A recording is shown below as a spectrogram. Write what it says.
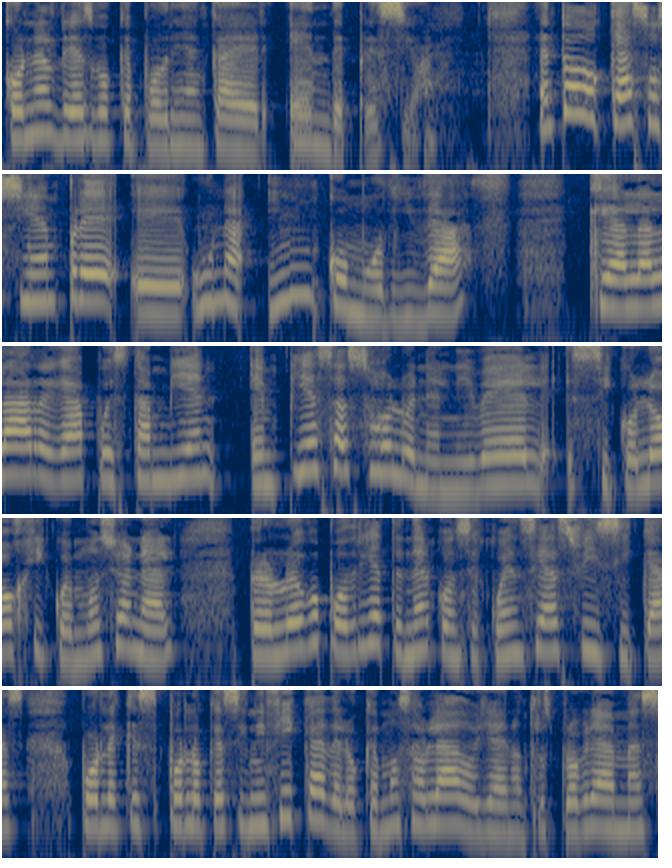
con el riesgo que podrían caer en depresión. En todo caso, siempre eh, una incomodidad que a la larga pues también empieza solo en el nivel psicológico, emocional, pero luego podría tener consecuencias físicas por lo que, por lo que significa de lo que hemos hablado ya en otros programas,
